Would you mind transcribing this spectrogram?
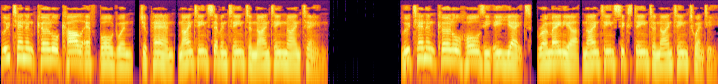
Lieutenant Colonel Carl F. Baldwin, Japan 1917 to 1919. Lieutenant Colonel Halsey E. Yates, Romania 1916 to 1920.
